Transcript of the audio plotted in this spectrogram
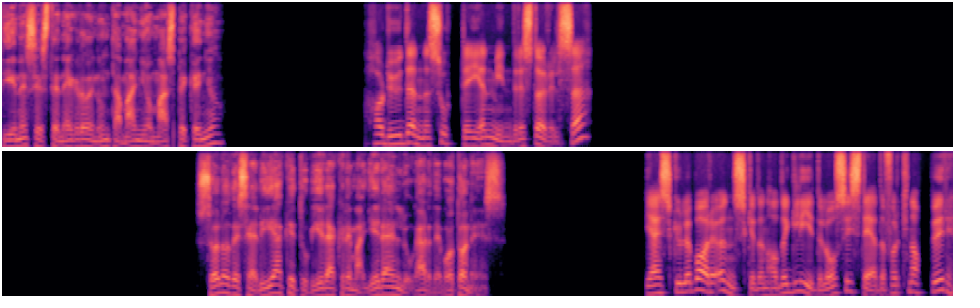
¿Tienes este negro en un tamaño más pequeño? Har du denne sorte i en mindre størrelse? Solo desearía que tuviera cremallera en lugar de botones. Jeg skulle bare ønske den hadde glidelås i stedet for knapper.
